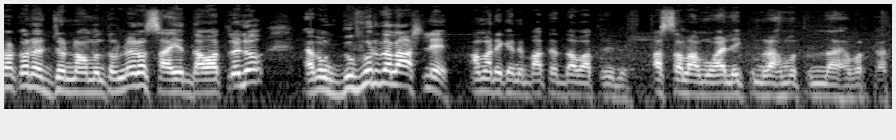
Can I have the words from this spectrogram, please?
সকলের জন্য আমন্ত্রণ রইল সাইয়ের দাওয়াত রইল। এবং দুপুরবেলা আসলে আমার এখানে বাতের দাওয়াত রইল। আসসালামু আলাইকুম রহমতুল্লাহ বরকাত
